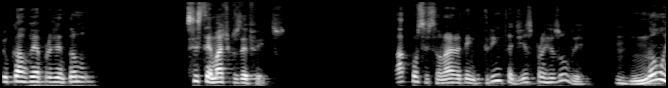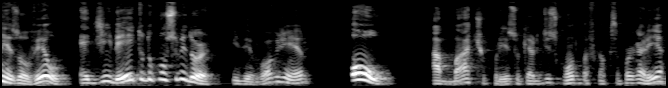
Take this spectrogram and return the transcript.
e o carro vem apresentando sistemáticos defeitos. A concessionária tem 30 dias para resolver. Uhum. Não resolveu, é direito do consumidor. Me devolve o dinheiro ou abate o preço, eu quero desconto para ficar com essa porcaria,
